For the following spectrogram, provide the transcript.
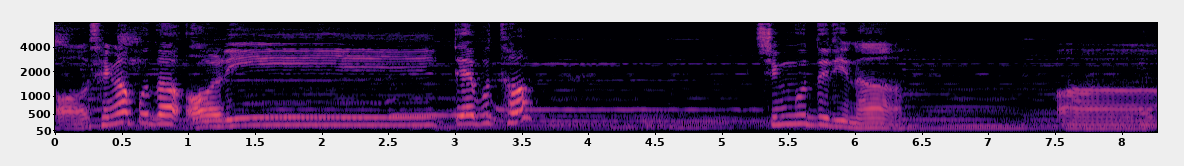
어, 생각보다 어릴 때부터 친구들이나 어, 어,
